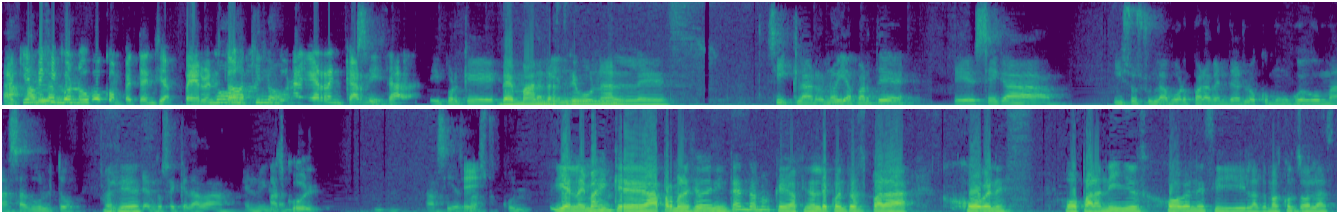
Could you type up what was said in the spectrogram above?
Aquí en México no hubo competencia, pero en Estados Unidos hubo una guerra encarnizada. y porque demandas tribunales. Sí, claro, ¿no? Y aparte, eh, Sega hizo su labor para venderlo como un juego más adulto y Nintendo se quedaba en lo Más cool. Así es, más cool. Y en la imagen que ha permanecido de Nintendo, ¿no? Que a final de cuentas es para jóvenes o para niños jóvenes y las demás consolas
